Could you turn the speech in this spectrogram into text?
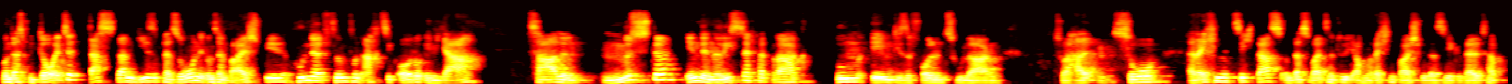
Und das bedeutet, dass dann diese Person in unserem Beispiel 185 Euro im Jahr zahlen müsste in den Riester-Vertrag, um eben diese vollen Zulagen zu erhalten. So rechnet sich das und das war jetzt natürlich auch ein Rechenbeispiel, das ich hier gewählt habe,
